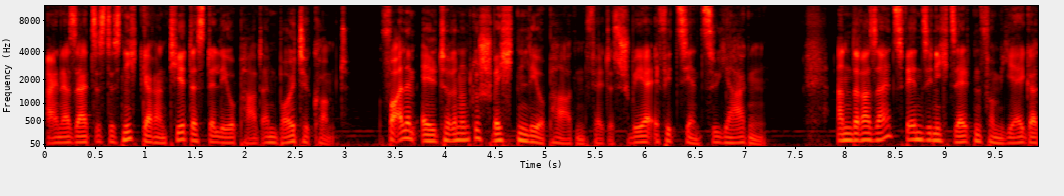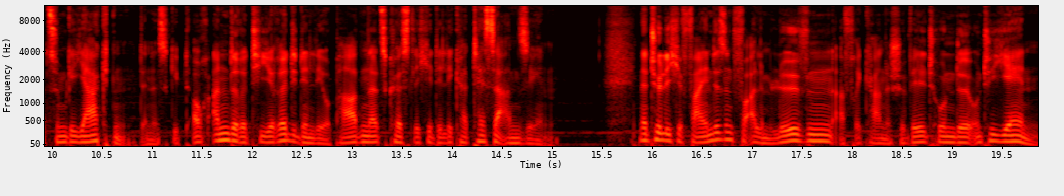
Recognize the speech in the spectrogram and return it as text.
Einerseits ist es nicht garantiert, dass der Leopard an Beute kommt. Vor allem älteren und geschwächten Leoparden fällt es schwer, effizient zu jagen. Andererseits werden sie nicht selten vom Jäger zum Gejagten, denn es gibt auch andere Tiere, die den Leoparden als köstliche Delikatesse ansehen. Natürliche Feinde sind vor allem Löwen, afrikanische Wildhunde und Hyänen.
